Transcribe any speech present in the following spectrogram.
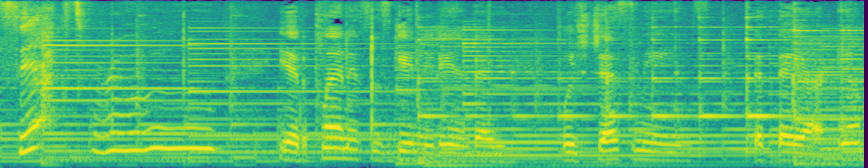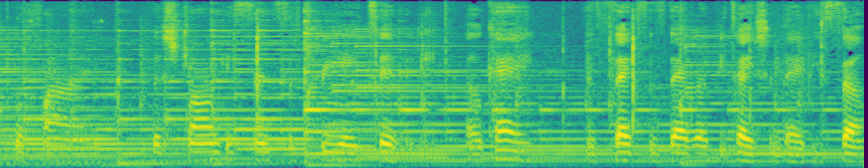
sex room. Yeah, the planets is getting it in, baby, which just means that they are amplifying the strongest sense of creativity, okay? And sex is that reputation, baby. So,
